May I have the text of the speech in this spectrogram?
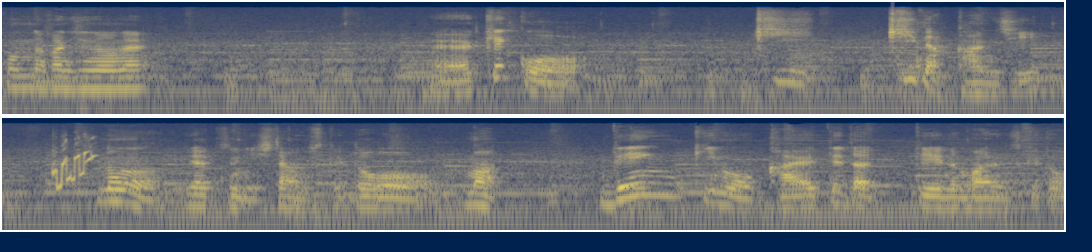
こんな感じのね、えー、結構木木な感じのやつにしたんですけどまあ電気も変えてたっていうのもあるんですけど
